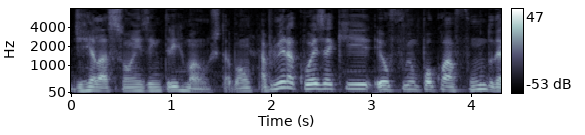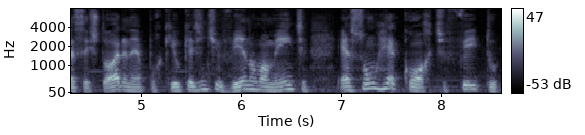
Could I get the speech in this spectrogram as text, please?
de relações entre irmãos, tá bom? A primeira coisa é que eu fui um pouco a fundo dessa história, né? Porque o que a gente vê normalmente é só um recorte feito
